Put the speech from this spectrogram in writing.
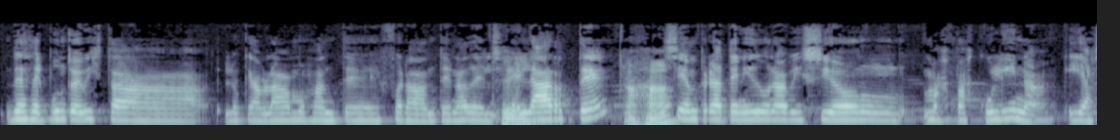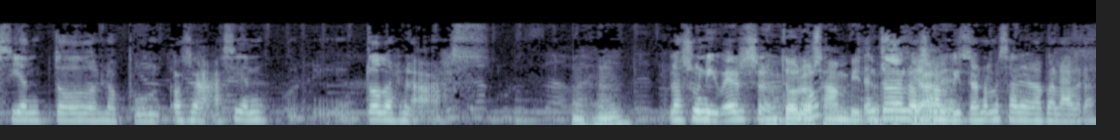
desde el punto de vista, lo que hablábamos antes fuera de antena, del Sí. el arte, Ajá. siempre ha tenido una visión más masculina y así en todos los puntos, o sea, así en todas las los universos. En todos ¿no? los ámbitos En todos los ámbitos, no me sale la palabra.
